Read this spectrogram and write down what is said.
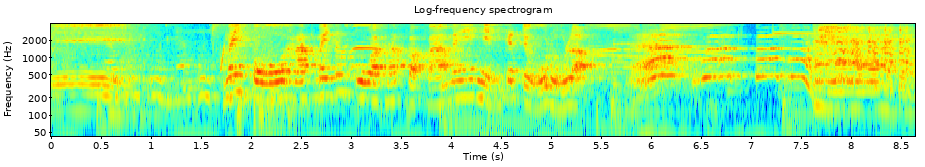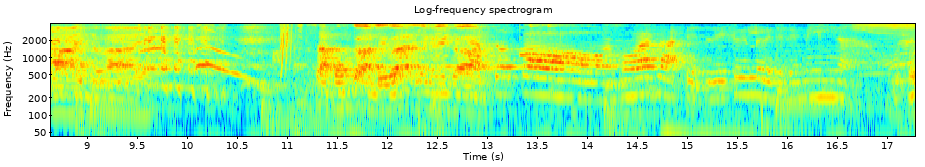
นี่ อุ่นน้ำอุ่นไม่โปครับไม่ต้องกลัวครับป๊าป๊าไม่ให้เห็นกระจูหนูหรอกอ่าว้าวว้าวว้าวอ่าสบายสบายสระผมก่อนหรือว่ายังไงก่อนจับตัวก่อน เพราะว่าสระเสร็จจะได้ขึ้นเลยจะได้ไม่หนาวเขา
